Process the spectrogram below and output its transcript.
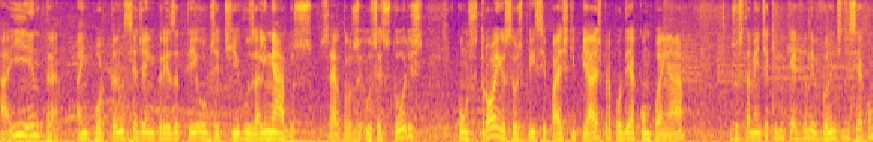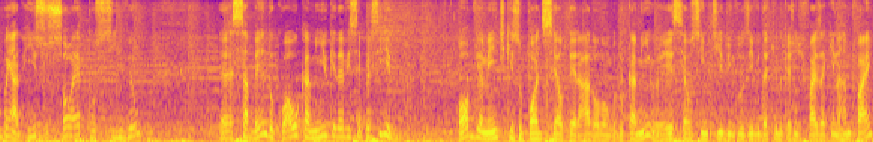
Aí entra a importância de a empresa ter objetivos alinhados, certo? Os, os gestores constroem os seus principais KPIs para poder acompanhar justamente aquilo que é relevante de ser acompanhado. Isso só é possível é, sabendo qual o caminho que deve ser perseguido. Obviamente que isso pode ser alterado ao longo do caminho, esse é o sentido, inclusive, daquilo que a gente faz aqui na Ramfy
